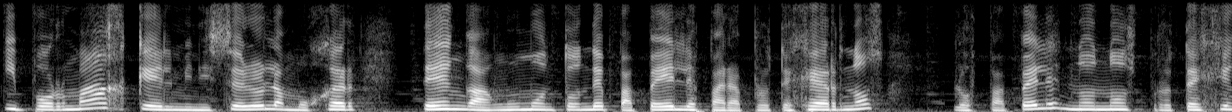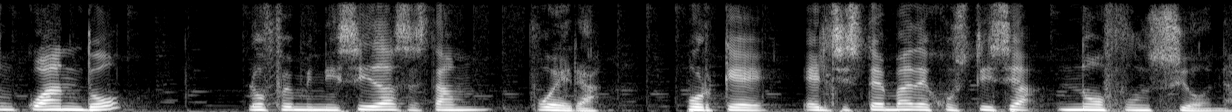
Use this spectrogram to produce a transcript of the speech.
Y por más que el Ministerio de la Mujer tengan un montón de papeles para protegernos, los papeles no nos protegen cuando los feminicidas están fuera, porque el sistema de justicia no funciona.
